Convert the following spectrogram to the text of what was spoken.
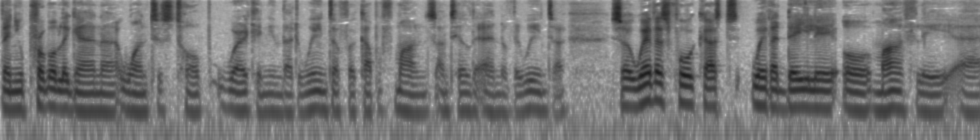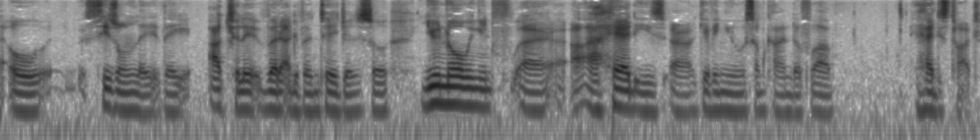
then you're probably gonna want to stop working in that winter for a couple of months until the end of the winter. So weather's forecast, whether daily or monthly or seasonally, they actually very advantageous. So you knowing it ahead is giving you some kind of head start.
